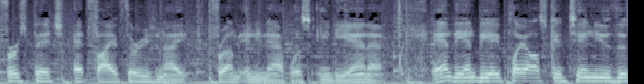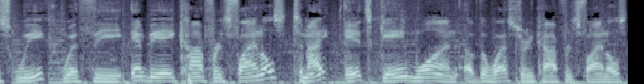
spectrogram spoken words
First pitch at 5:30 tonight from Indianapolis, Indiana. And the NBA playoffs continue this week with the NBA Conference Finals. Tonight, it's game one of the Western Conference Finals.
